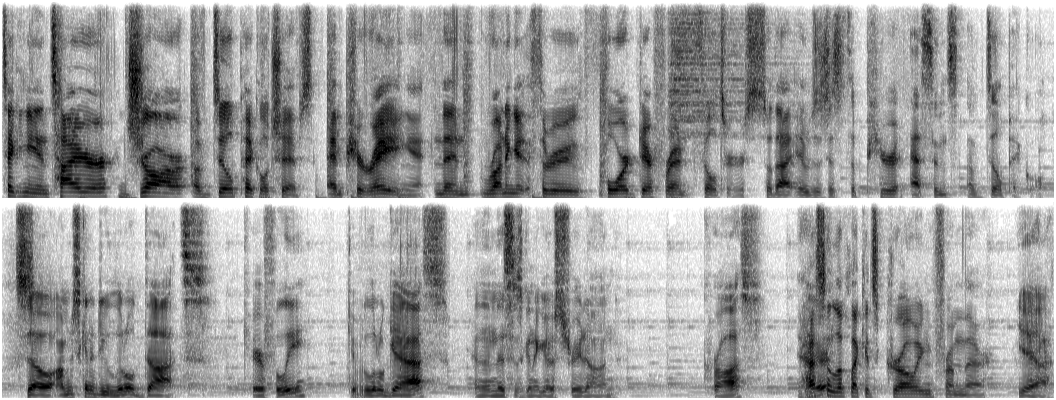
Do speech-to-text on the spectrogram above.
taking an entire jar of dill pickle chips and pureeing it, and then running it through four different filters so that it was just the pure essence of dill pickle. So I'm just gonna do little dots carefully, give it a little gas, and then this is gonna go straight on cross. It has to look like it's growing from there. Yeah,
